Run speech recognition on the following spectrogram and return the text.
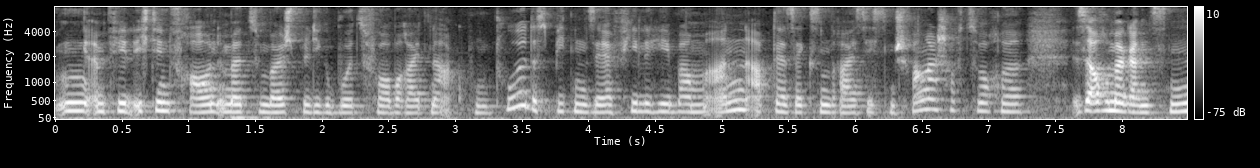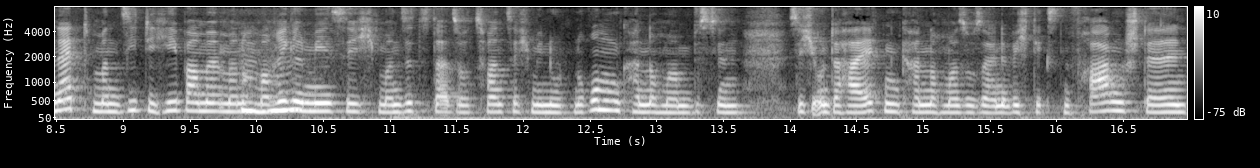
mh, empfehle ich den Frauen immer zum Beispiel die geburtsvorbereitende Akupunktur. Das bieten sehr viele Hebammen an ab der 36. Schwangerschaftswoche. Ist auch immer ganz nett. Man sieht die Hebamme immer noch mal regelmäßig. Man sitzt da so 20 Minuten rum, kann noch mal ein bisschen sich unterhalten, kann noch mal so seine wichtigsten Fragen stellen.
